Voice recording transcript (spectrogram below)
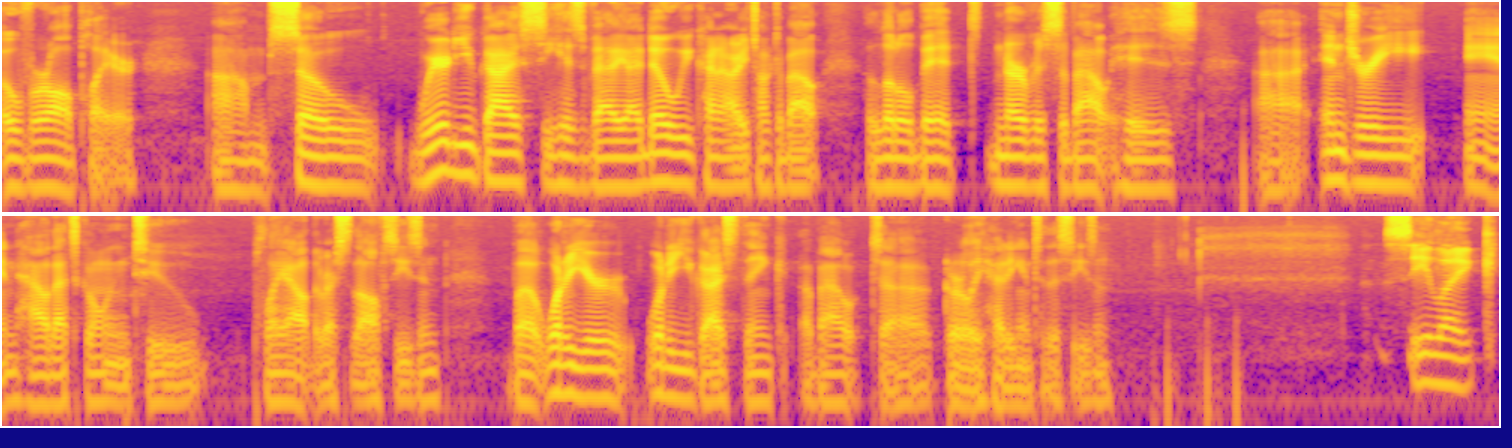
overall player. Um, so, where do you guys see his value? I know we kind of already talked about a little bit nervous about his uh, injury and how that's going to play out the rest of the offseason. But what are your what do you guys think about uh, Gurley heading into the season? See, like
